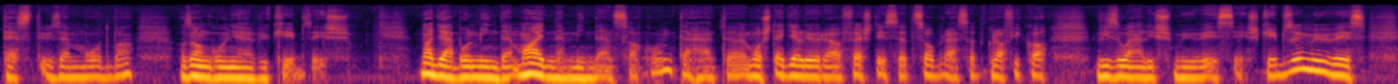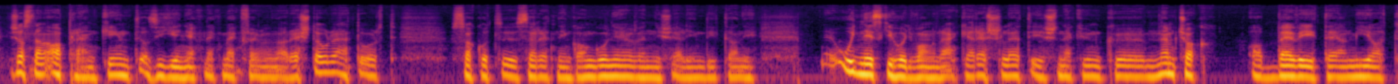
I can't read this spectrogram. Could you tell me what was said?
teszt üzemmódba az angol nyelvű képzés nagyjából minden, majdnem minden szakon, tehát most egyelőre a festészet, szobrászat, grafika, vizuális művész és képzőművész, és aztán apránként az igényeknek megfelelően a restaurátort, szakot szeretnénk angol nyelven is elindítani. Úgy néz ki, hogy van rá kereslet, és nekünk nem csak a bevétel miatt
